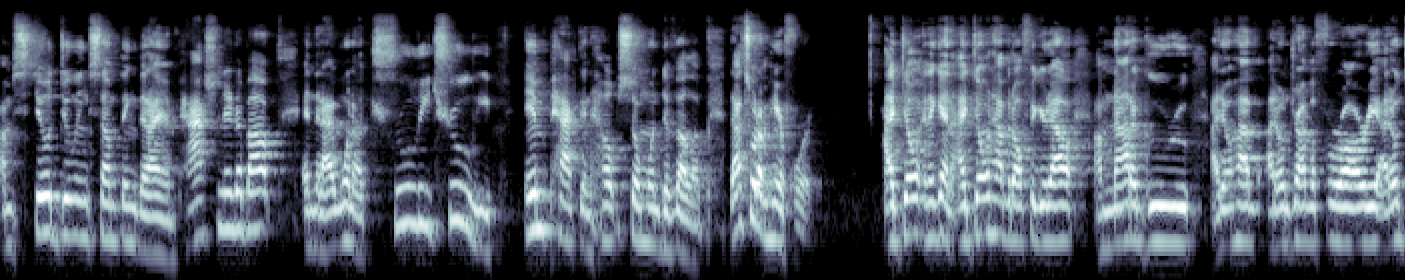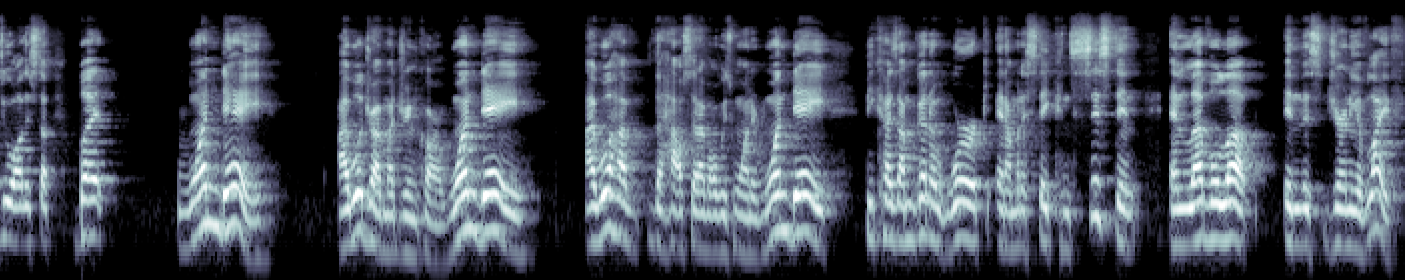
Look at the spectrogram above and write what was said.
I'm still doing something that I am passionate about and that I want to truly, truly impact and help someone develop. That's what I'm here for. I don't, and again, I don't have it all figured out. I'm not a guru. I don't have, I don't drive a Ferrari. I don't do all this stuff. But one day, I will drive my dream car. One day, I will have the house that I've always wanted. One day, because I'm going to work and I'm going to stay consistent and level up in this journey of life.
